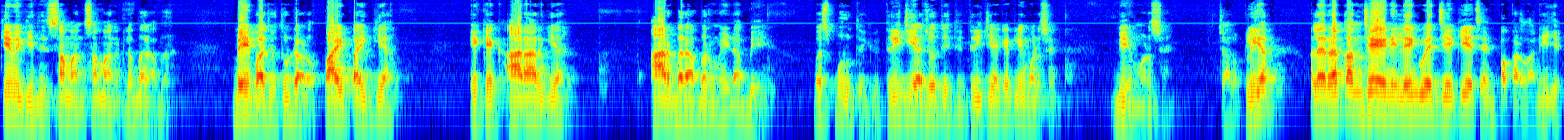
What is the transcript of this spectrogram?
કેવી કીધી? સમાન સમાન એટલે બરાબર. બે બાજુ ઉડાડો પાય પાય ગયા. એક એક આર આર ગયા. આર બરાબર મળ્યા બે. બસ પૂરું થઈ ગયું. ત્રિજ્યા જોતી હતી. ત્રિજ્યા કેટલી મળશે? બે મળશે. ચાલો ક્લિયર એટલે રકમ છે એની લેંગ્વેજ જે કે છે પકડવાની છે.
